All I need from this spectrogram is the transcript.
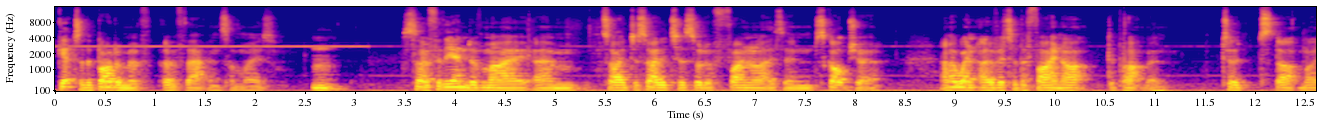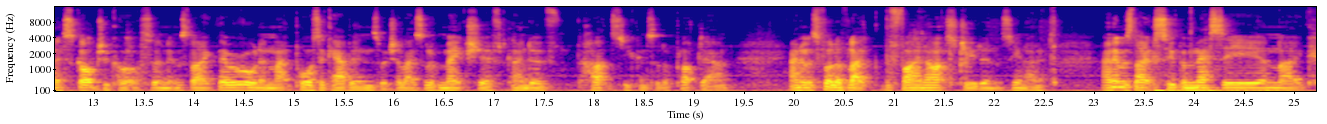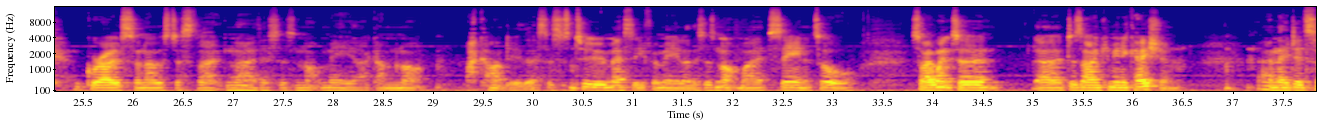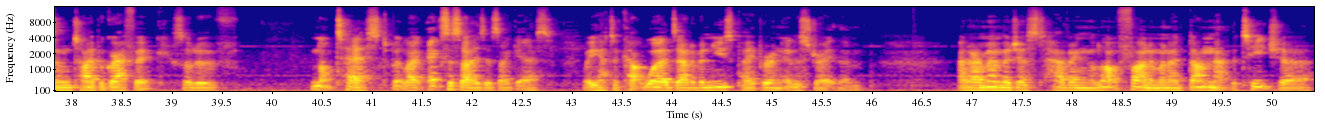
get to the bottom of, of that in some ways. Mm. So for the end of my, um, so I decided to sort of finalize in sculpture, and I went over to the fine art department to start my sculpture course, and it was like they were all in like Portakabins, which are like sort of makeshift kind of huts you can sort of plop down, and it was full of like the fine art students, you know, and it was like super messy and like gross, and I was just like, no, this is not me. Like I'm not, I can't do this. This is too messy for me. Like this is not my scene at all. So I went to uh, design communication, and they did some typographic sort of, not test, but like exercises, I guess, where you had to cut words out of a newspaper and illustrate them. And I remember just having a lot of fun. And when I'd done that, the teacher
